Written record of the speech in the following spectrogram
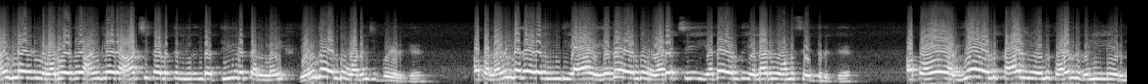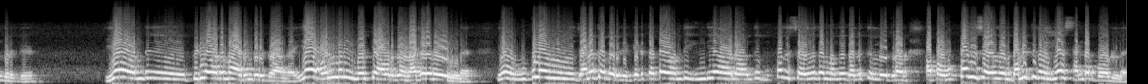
ஆங்கிலேயர்கள் வருவது ஆங்கிலேயர் ஆட்சி காலத்தில் இருந்த தீவிரத்தன்மை எங்க வந்து உடஞ்சி போயிருக்கு? அப்ப நவீன கால இந்தியா எதை வந்து உடைச்சு எதை வந்து எல்லாரையும் ஒண்ணு சேர்த்திருக்கு? அப்போ ஏன் வந்து கால்வி வந்து தொடர்ந்து வெளியிலே இருந்திருக்கு? ஏன் வந்து பிடிவாதமா இருந்திருக்காங்க ஏன் வன்முறை நோக்கி அவர்கள் நகரவே இல்லை? ஏன் இவ்வளவு ஜனத்தொகை இருக்கு கிட்டத்தட்ட வந்து இந்தியாவுல வந்து முப்பது சதவீதம் வந்து தலித்துகள் இருக்கிறாங்க? அப்ப முப்பது சதவீதம் தலித்துகள் ஏன் சண்டை போடல?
